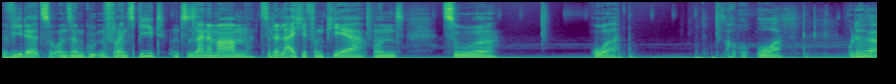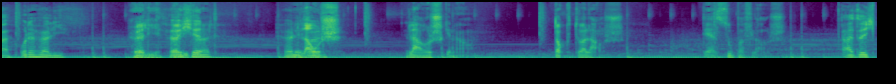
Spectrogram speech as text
wieder zu unserem guten Freund Speed und zu seiner Mom, zu der Leiche von Pierre und zu Ohr. Oh, Ohr. Oder Hör. Oder Hörli. Hörli. Hörchen. Hörli. Lausch. Lausch, genau. Dr. Lausch. Der Superflausch. Also ich,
